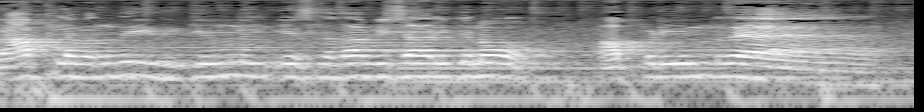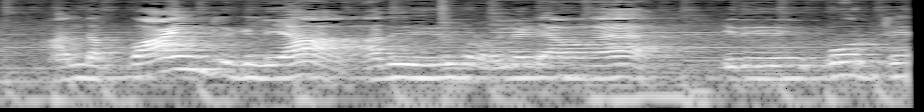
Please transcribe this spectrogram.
டிராஃப்டில் வந்து இது கிரிமினல் கேஸில் தான் விசாரிக்கணும் அப்படின்ற அந்த பாயிண்ட் இருக்கு இல்லையா? அது இருக்கணும். இல்லாட்டி அவங்க இது கோர்ட்டு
